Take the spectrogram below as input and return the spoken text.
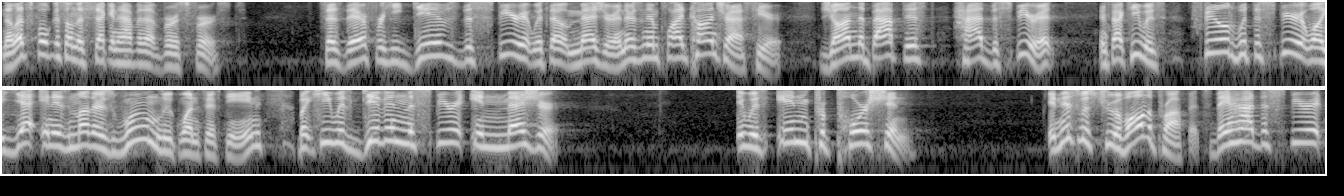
Now let's focus on the second half of that verse first. It says, Therefore, he gives the Spirit without measure. And there's an implied contrast here. John the Baptist had the Spirit. In fact, he was filled with the Spirit while yet in his mother's womb, Luke 1:15, but he was given the Spirit in measure. It was in proportion. And this was true of all the prophets. They had the Spirit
